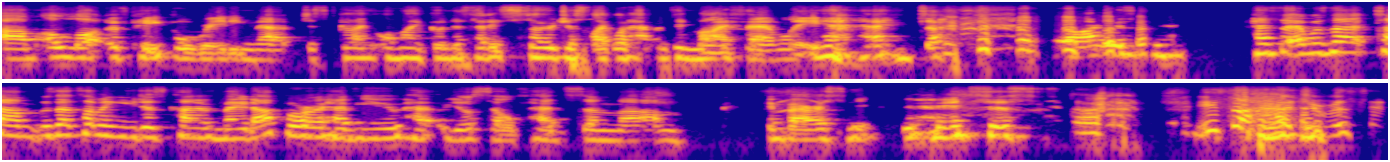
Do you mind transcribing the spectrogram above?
um, a lot of people reading that just going, "Oh my goodness, that is so just like what happens in my family." and uh, was, has that was that um, was that something you just kind of made up, or have you ha- yourself had some um, embarrassing experiences? it's a hundred percent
